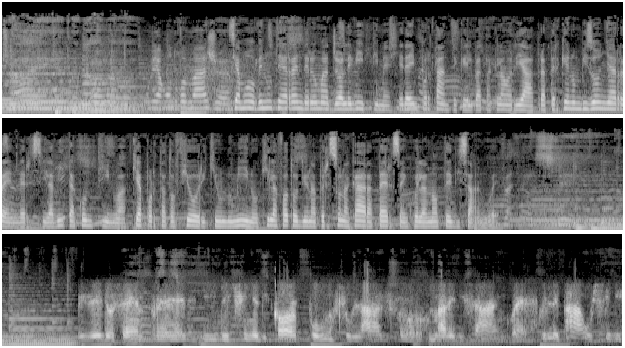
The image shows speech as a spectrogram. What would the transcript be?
drying in the color. Siamo venute a rendere omaggio alle vittime ed è importante che il Bataclan riapra perché non bisogna arrendersi, la vita continua. Chi ha portato fiori, chi un lumino, chi la foto di una persona cara persa in quella notte di sangue. Rivedo sempre i decine di corpo uno sull'altro, un mare di sangue, quelle pause di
